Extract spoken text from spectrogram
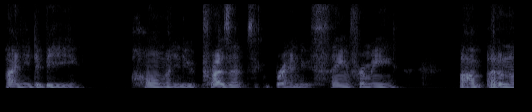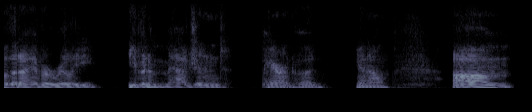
I need to be home. I need to be present. It's like a brand new thing for me. Um, I don't know that I ever really even imagined parenthood, you know? Um,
